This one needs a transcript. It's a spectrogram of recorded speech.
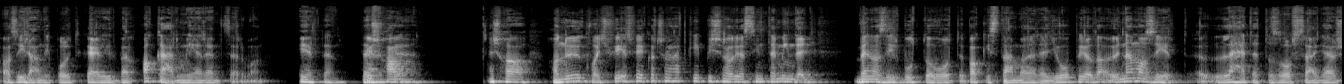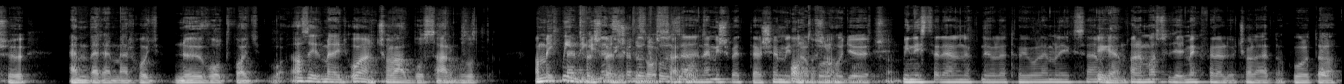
az iráni politikai elitben, akármilyen rendszer van. Értem. Tehát... És ha, és ha, ha nők vagy férfiak a család képviselője, szinte mindegy, Benazir Bhutto volt Pakisztánban erre egy jó példa. Ő nem azért lehetett az ország első embere, mert hogy nő volt, vagy azért, mert egy olyan családból származott, amelyik mindig Tehát, is vezet az országot. Hozzá, nem is vette el semmit pontosan, abból, hogy pontosan. ő miniszterelnök nő lett, ha jól emlékszem, Igen. hanem az, hogy egy megfelelő családnak volt a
